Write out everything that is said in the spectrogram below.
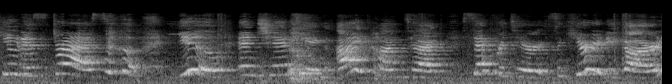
cutest dress. you, enchanting eye contact, secretary, security guard.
